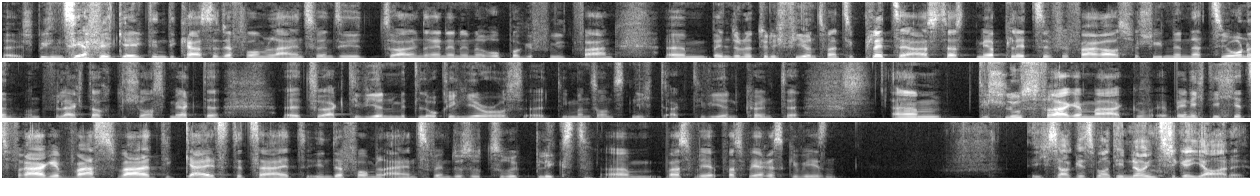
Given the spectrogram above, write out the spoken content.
äh, spielen sehr viel Geld in die Kasse der Formel 1, wenn sie zu allen Rennen in Europa gefühlt fahren. Ähm, wenn du natürlich 24 Plätze hast, hast mehr Plätze für Fahrer aus verschiedenen Nationen und vielleicht auch die Chance, Märkte äh, zu aktivieren mit Local Heroes, äh, die man sonst nicht aktivieren könnte. Ähm, die Schlussfrage, Marc. Wenn ich dich jetzt frage, was war die geilste Zeit in der Formel 1, wenn du so zurückblickst, ähm, was, wär, was wäre es gewesen? Ich sage jetzt mal die 90er Jahre.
